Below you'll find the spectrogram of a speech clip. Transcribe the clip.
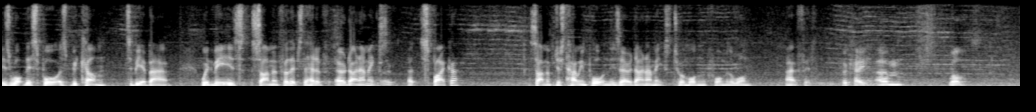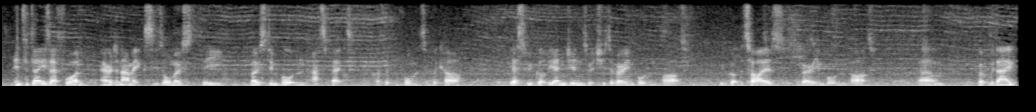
is what this sport has become to be about. With me is Simon Phillips, the head of aerodynamics Hello. at Spyker. Simon, just how important is aerodynamics to a modern Formula One outfit? Okay, um, well, in today's F1, aerodynamics is almost the most important aspect of the performance of the car. Yes, we've got the engines, which is a very important part, We've got the tyres, a very important part. Um, but without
